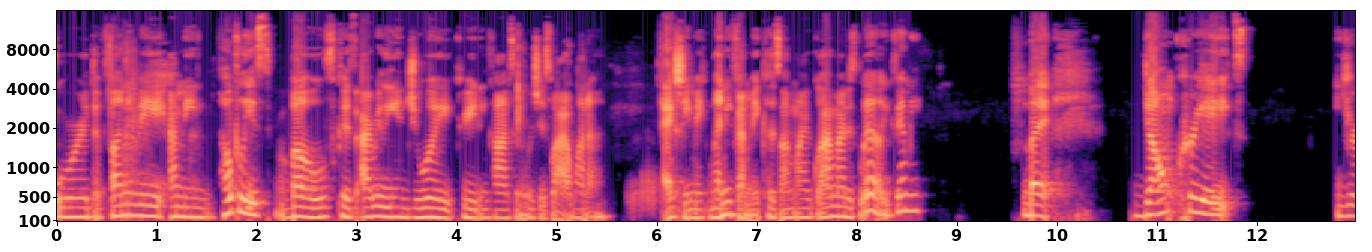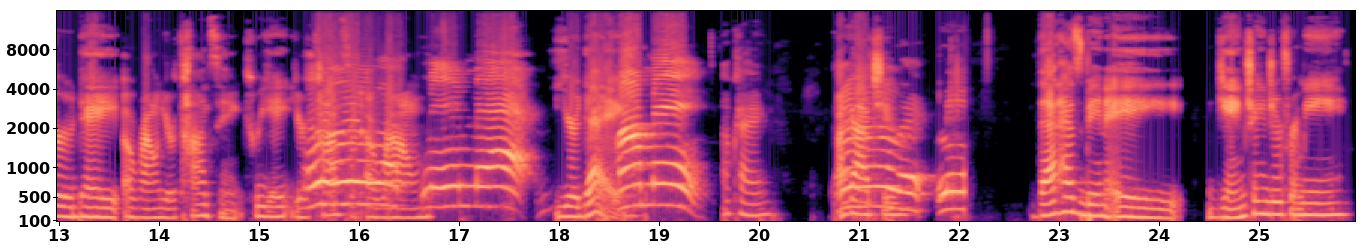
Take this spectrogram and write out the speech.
for the fun of it. I mean, hopefully it's both because I really enjoy creating content, which is why I want to actually make money from it because I'm like, well, I might as well. You feel me? But don't create your day around your content. Create your content around your day. Mommy. Okay. I got you. That has been a game changer for me.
